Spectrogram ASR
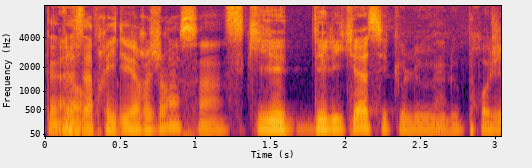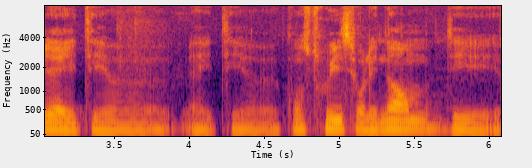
dans Alors, des abris d'urgence. hein. Ce qui est délicat, c'est que le, le projet a été, euh, a été construit sur les normes, des,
